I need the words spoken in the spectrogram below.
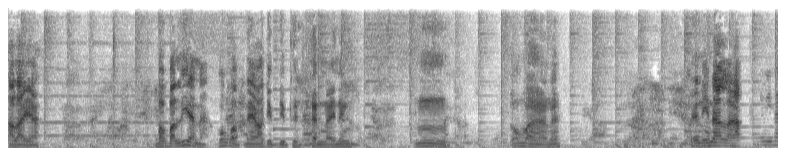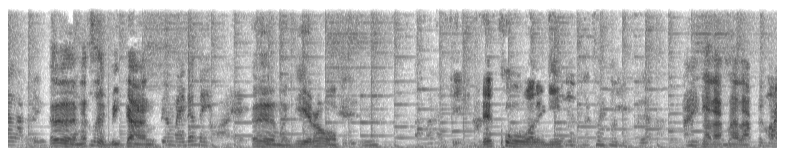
อะไรอะบาบาเลียนอะพวกแบบแนวดิบๆเถื่อนๆหน่อยนึง อืมต้องมานะอันนี้น่ารัก อันนี้น่ารักจริงเออ นักสืบวิการเรื่องไมเดอร์แมนเออ เหมือนฮีโร่เดดพูอะไรอย่างนี้ น่ารักน่ารักเป็นไม้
